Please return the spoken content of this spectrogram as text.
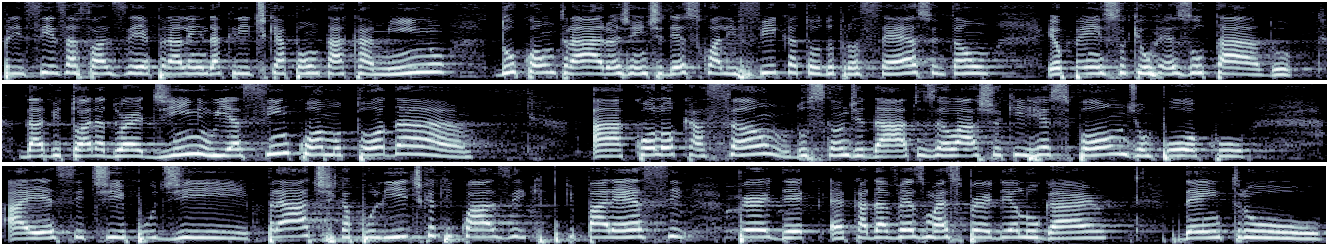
precisa fazer, para além da crítica, é apontar caminho. Do contrário, a gente desqualifica todo o processo. Então, eu penso que o resultado da vitória do Ardinho, e assim como toda a colocação dos candidatos, eu acho que responde um pouco a esse tipo de prática política que quase que, que parece perder, é, cada vez mais perder lugar dentro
